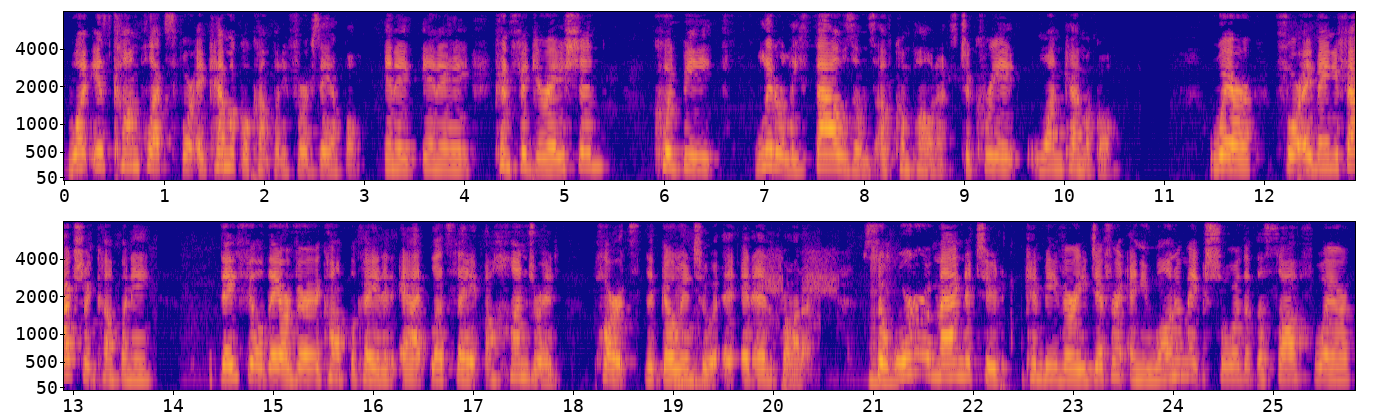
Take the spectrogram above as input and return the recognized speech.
what is complex for a chemical company for example in a in a configuration could be literally thousands of components to create one chemical. Where for a manufacturing company they feel they are very complicated at let's say a hundred parts that go mm-hmm. into a, an end product so mm-hmm. order of magnitude can be very different and you want to make sure that the software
